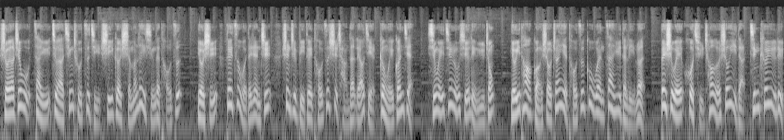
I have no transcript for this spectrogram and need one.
首要之务在于就要清楚自己是一个什么类型的投资。有时，对自我的认知甚至比对投资市场的了解更为关键。行为金融学领域中有一套广受专业投资顾问赞誉的理论，被视为获取超额收益的金科玉律，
